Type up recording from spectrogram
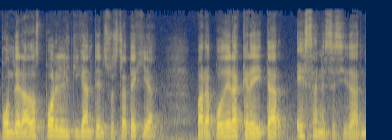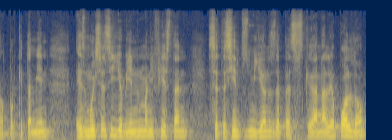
ponderados por el litigante en su estrategia para poder acreditar esa necesidad, ¿no? Porque también es muy sencillo, vienen, manifiestan 700 millones de pesos que gana Leopoldo,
